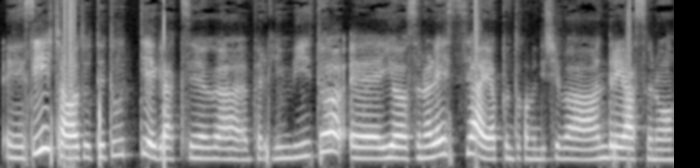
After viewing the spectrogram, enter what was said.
Eh, sì, ciao a tutte e tutti e grazie eh, per l'invito. Eh, io sono Alessia e appunto come diceva Andrea sono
